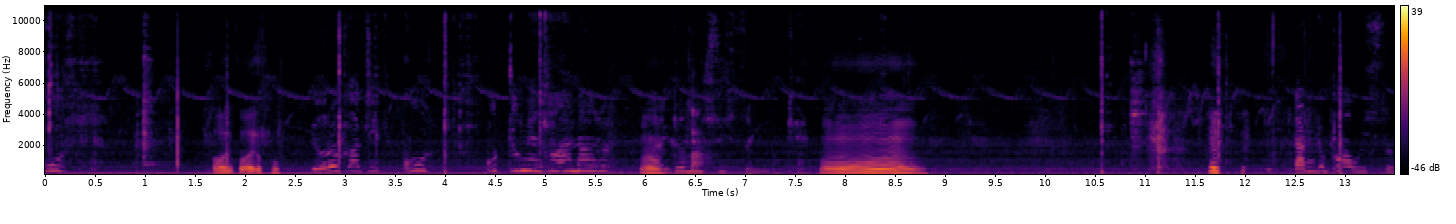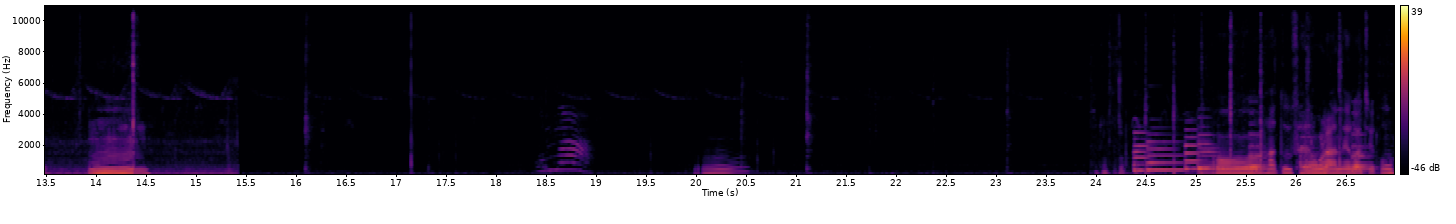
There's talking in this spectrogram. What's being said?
꽃 아이고, 아이고. 여러 가지 꽃, 꽃 중에서 하나를 어. 발견할 수 있어 이렇게 어. 난도 파고 있어 음. 엄마 어. 어, 하도 사용을 안 해가지고.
